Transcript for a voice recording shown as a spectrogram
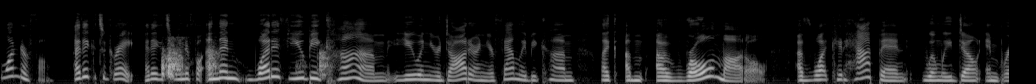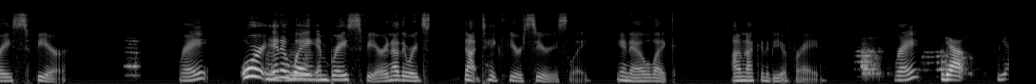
wonderful. I think it's a great. I think it's wonderful. And then what if you become you and your daughter and your family become like a, a role model of what could happen when we don't embrace fear, right? Or in a way, Mhm. embrace fear. In other words, not take fear seriously. You know, like I'm not going to be afraid, right? Yeah. Yeah.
